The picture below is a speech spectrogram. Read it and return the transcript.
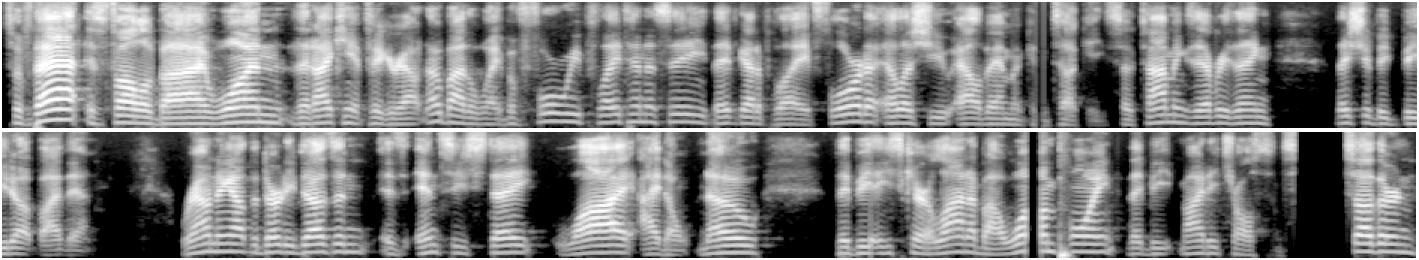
So if that is followed by one that I can't figure out. No, by the way, before we play Tennessee, they've got to play Florida, LSU, Alabama, and Kentucky. So timing's everything. They should be beat up by then. Rounding out the dirty dozen is NC State. Why? I don't know. They beat East Carolina by one point. They beat mighty Charleston Southern.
